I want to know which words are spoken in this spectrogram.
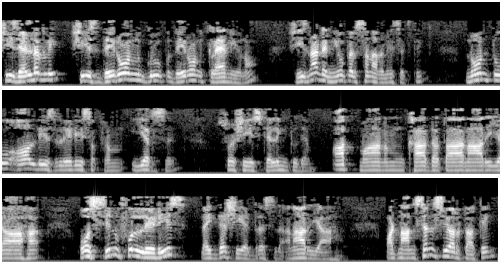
She is elderly. She is their own group their own clan you know. She is not a new person or any such thing. Known to all these ladies from years so she is telling to them atmanam khadata naryaha oh sinful ladies like that she addressed anaryaha what nonsense you are talking.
